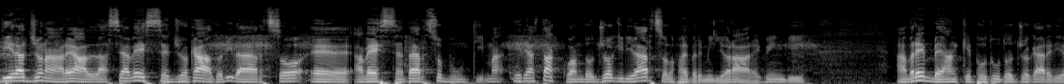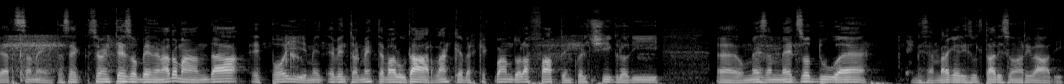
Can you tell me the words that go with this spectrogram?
di ragionare alla se avesse giocato diverso e avesse perso punti, ma in realtà quando giochi diverso lo fai per migliorare, quindi avrebbe anche potuto giocare diversamente, se, se ho inteso bene la domanda, e poi eventualmente valutarla, anche perché quando l'ha fatto in quel ciclo di eh, un mese e mezzo o due, mi sembra che i risultati sono arrivati.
